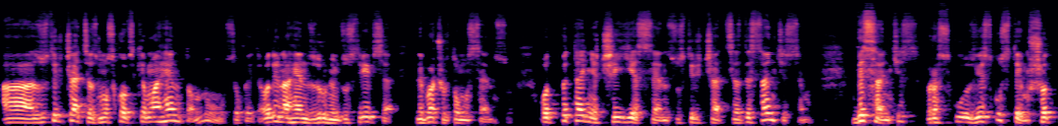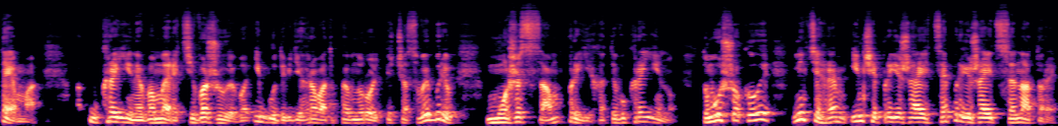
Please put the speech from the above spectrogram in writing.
А зустрічатися з московським агентом. Ну слухайте, один агент з другим зустрівся, не бачу в тому сенсу. От питання, чи є сенс зустрічатися з Десантісом? Десантіс в зв'язку з тим, що тема України в Америці важлива і буде відігравати певну роль під час виборів, може сам приїхати в Україну. Тому що коли Лінці Грем інші приїжджають, це приїжджають сенатори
